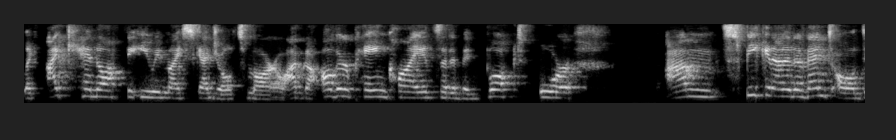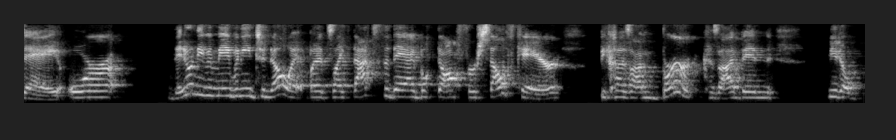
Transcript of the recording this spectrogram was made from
Like, I cannot fit you in my schedule tomorrow. I've got other paying clients that have been booked, or I'm speaking at an event all day, or they don't even maybe need to know it, but it's like that's the day I booked off for self care because I'm burnt because I've been, you know,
